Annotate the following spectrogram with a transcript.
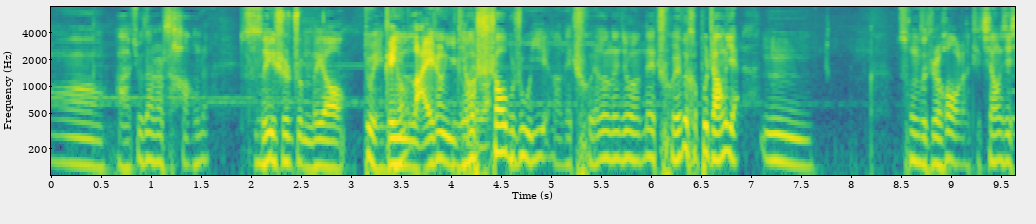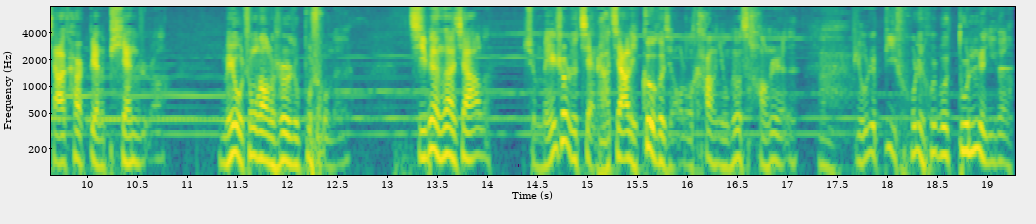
哦，啊，就在那藏着。随时准备要对，给你来上一锤。你要稍不注意啊，那锤子那就那锤子可不长眼。嗯，从此之后呢，这江继霞开始变得偏执啊，没有重要的事儿就不出门，即便在家了，就没事儿就检查家里各个角落，看看有没有藏着人。哎，比如这壁橱里会不会蹲着一个呢？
